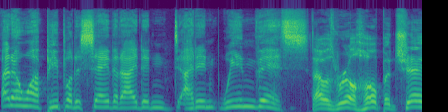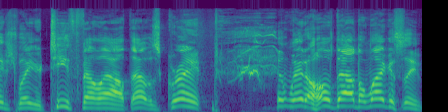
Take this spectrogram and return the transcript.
I don't want people to say that I didn't. I didn't win this. That was real hope and changed the way your teeth fell out. That was great. way to hold down the legacy.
